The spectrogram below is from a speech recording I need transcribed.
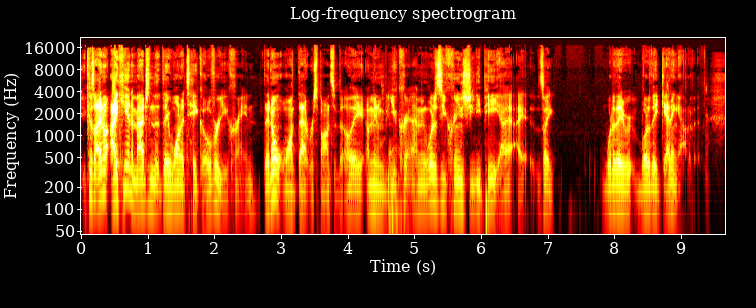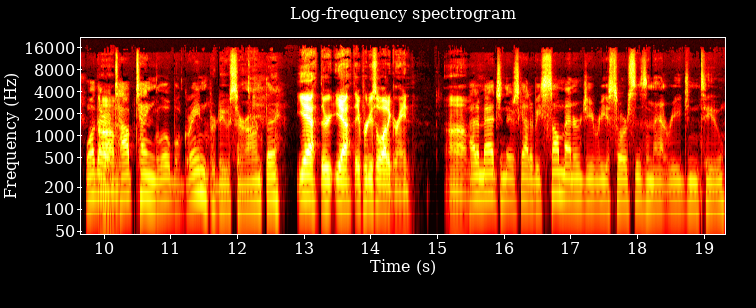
Because I don't. I can't imagine that they want to take over Ukraine. They don't want that responsibility. I mean, Ukraine. I mean, what is Ukraine's GDP? I, I it's like, what are they? What are they getting out of it? Well, they're Um, a top ten global grain producer, aren't they? Yeah, they're yeah they produce a lot of grain. Um, I'd imagine there's got to be some energy resources in that region too.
